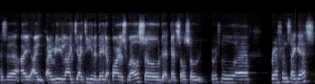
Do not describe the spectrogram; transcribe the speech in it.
as a, I, I, I really like the IT and the data part as well. So that, that's also personal uh, preference, I guess.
